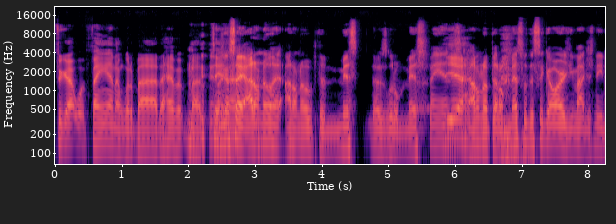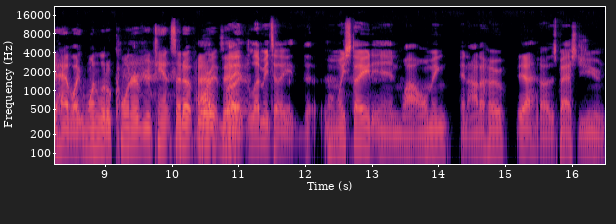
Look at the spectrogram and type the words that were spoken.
figure out what fan I'm going to buy to have it my I was gonna say I don't know. I don't know if the mist, those little mist fans. Yeah. I don't know if that'll mess with the cigars. You might just need to have like one little corner of your tent set up for I'll it. But But let me tell you, the, when we stayed in Wyoming and Idaho yeah, uh, this past June,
